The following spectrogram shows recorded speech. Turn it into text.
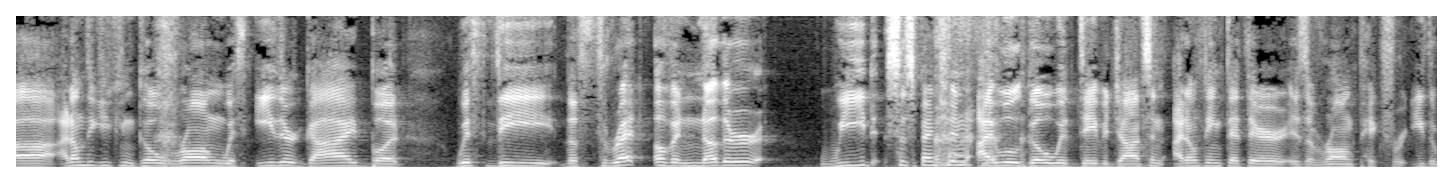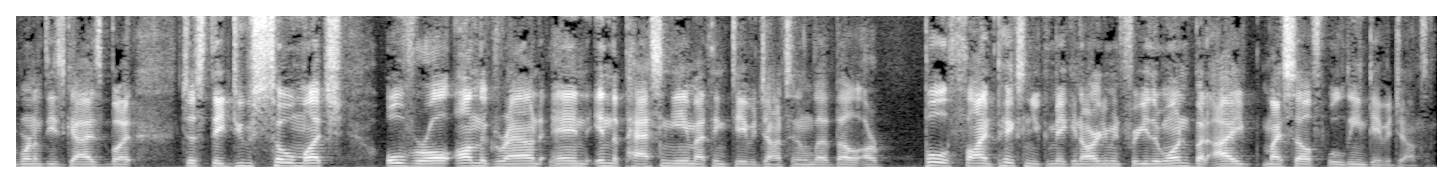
Uh, I don't think you can go wrong with either guy, but with the the threat of another weed suspension, I will go with David Johnson. I don't think that there is a wrong pick for either one of these guys, but just they do so much overall on the ground and in the passing game. I think David Johnson and Lev Bell are both fine picks, and you can make an argument for either one. But I myself will lean David Johnson.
